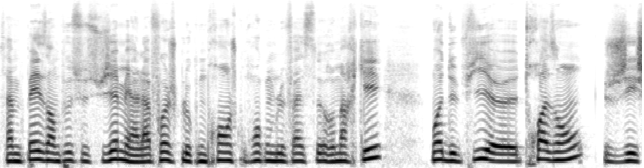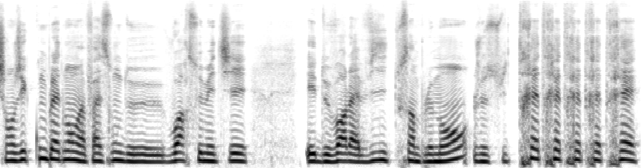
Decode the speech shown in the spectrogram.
ça me pèse un peu ce sujet, mais à la fois je le comprends, je comprends qu'on me le fasse remarquer. Moi, depuis euh, trois ans, j'ai changé complètement ma façon de voir ce métier et de voir la vie tout simplement. Je suis très très très très très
